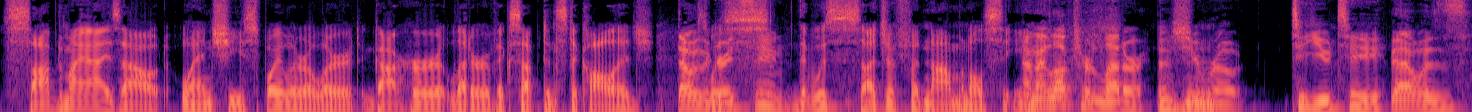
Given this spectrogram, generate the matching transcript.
sobbed my eyes out when she, spoiler alert, got her letter of acceptance to college. That was a great scene. That was such a phenomenal scene. And I loved her letter that she Mm-hmm. wrote to UT. That was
